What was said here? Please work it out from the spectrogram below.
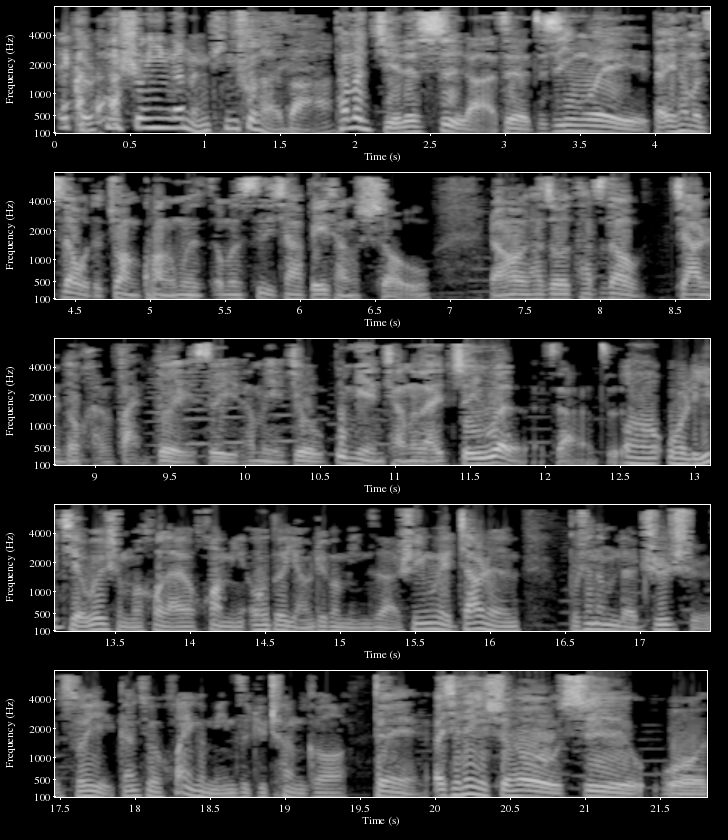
哎，可是他们声音应该能听出来吧？他们觉得是啊，这只是因为，因为他们知道我的状况，我们我们私底下非常熟。然后他说他知道家人都很反对，所以他们也就不勉强的来追问了，这样子。呃，我理解为什么后来化名欧德阳这个名字啊，是因为家人不是那么的支持，所以干脆换一个名字去唱歌。对，而且那个时候是我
